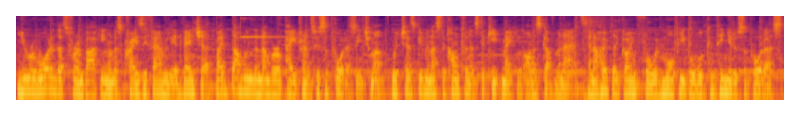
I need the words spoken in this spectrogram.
You rewarded us for embarking on this crazy family adventure by doubling the number of patrons who support us each month, which has given us the confidence to keep making honest government ads. And I hope that going forward more people will continue to support us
